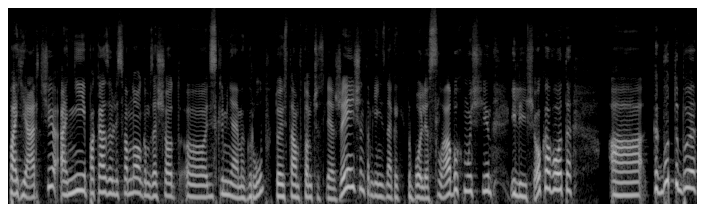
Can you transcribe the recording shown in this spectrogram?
поярче. Они показывались во многом за счет э, дискриминяемых групп, то есть там в том числе женщин, там, я не знаю, каких-то более слабых мужчин или еще кого-то. А, как будто бы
